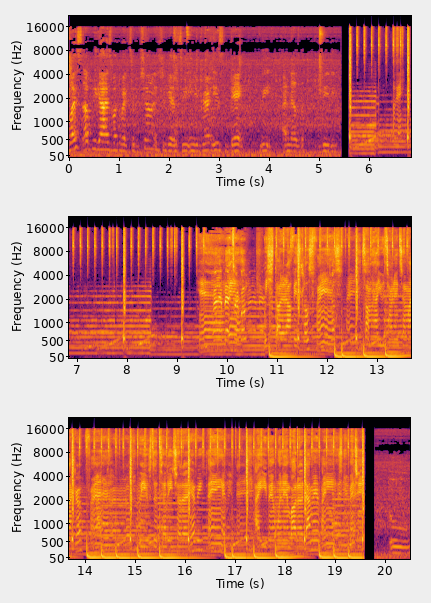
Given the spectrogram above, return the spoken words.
What's up, you guys? Welcome back to the channel. It's your girl t and your girl is back with another video. Okay. Yeah, yeah. We started off as close friends. Somehow you turned into my girlfriend. We used to tell each other everything. I even went and bought a diamond rings. Mention Ooh.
